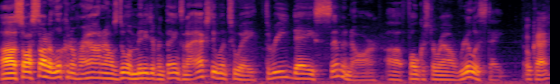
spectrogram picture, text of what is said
Uh, so I started looking around and I was doing many different things. And I actually went to a three day seminar uh, focused around real estate. Okay.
